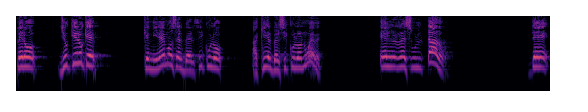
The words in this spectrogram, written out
Pero yo quiero que, que miremos el versículo, aquí el versículo 9. El resultado de,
